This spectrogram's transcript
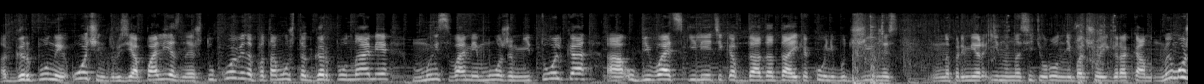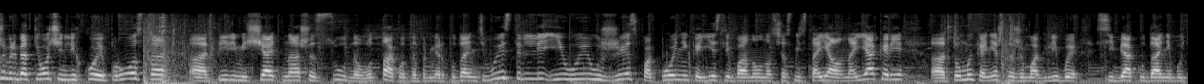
гарпуны. Очень, друзья, полезная штуковина, потому что гарпунами мы с вами можем не только а, убивать скелетиков, да-да-да, и какую-нибудь живность, например, и наносить урон небольшой игрокам. Мы можем, ребятки, очень легко и просто а, перемещать наше судно. Вот так вот, например, куда-нибудь выстрелили, и вы уже спокойненько, если бы оно у нас сейчас не стояло на якоре, а, то мы, конечно же, могли бы себя куда-нибудь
